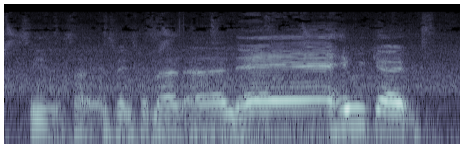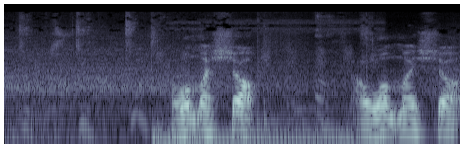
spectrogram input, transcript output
See, it's Vince McMahon, and yeah, here we go. I want my shot. I want my shot.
